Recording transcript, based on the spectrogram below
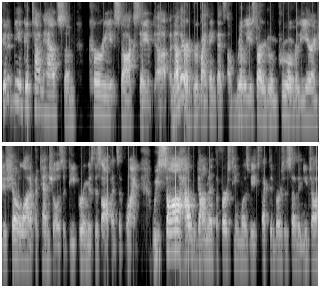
could it be a good time to have some Curry stock saved up. Another group I think that's uh, really started to improve over the year and just showed a lot of potential as a deep room is this offensive line. We saw how dominant the first team was we expected versus Southern Utah.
